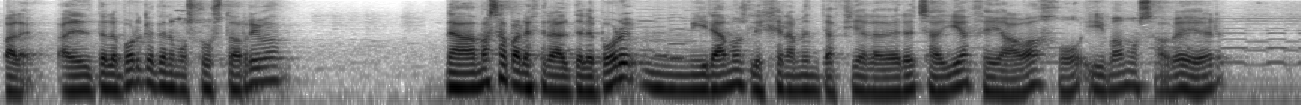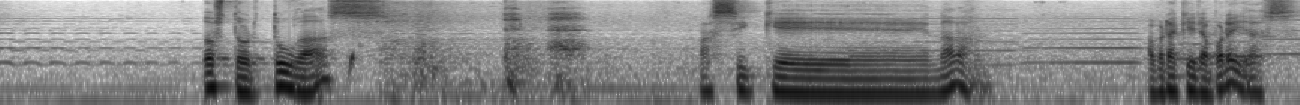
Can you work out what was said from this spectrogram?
Vale, el teleport que tenemos justo arriba. Nada más aparecerá el teleport, miramos ligeramente hacia la derecha y hacia abajo y vamos a ver dos tortugas. Así que nada, habrá que ir a por ellas.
